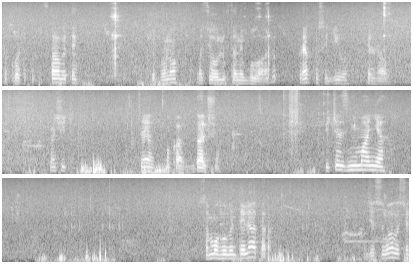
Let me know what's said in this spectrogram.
тако тако підставити, щоб воно оцього люфта не було, а крепко сиділо, держало. Значить, це я покажу. Далі. Під час знімання самого вентилятора з'ясувалося,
